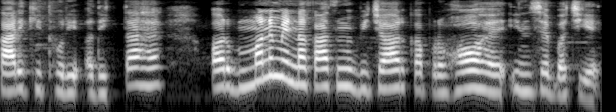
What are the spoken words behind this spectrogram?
कार्य की थोड़ी अधिकता है और मन में नकारात्मक विचार का प्रभाव है, इनसे बचिए।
